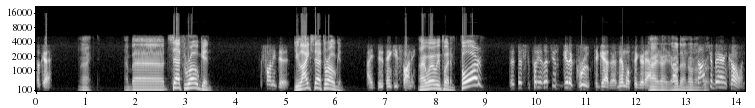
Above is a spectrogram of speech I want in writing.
Okay. All right. How about Seth Rogen? Funny dude. You like Seth Rogen? I do think he's funny. All right, where do we put him? Four? Let's, let's, put it, let's just get a group together, and then we'll figure it out. All right, all right, hold on, hold on. Sacha Baron Cohen.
